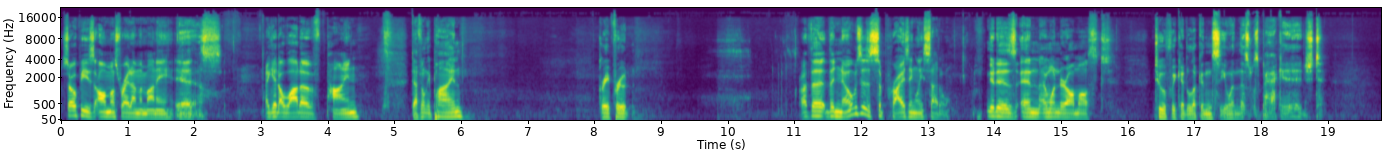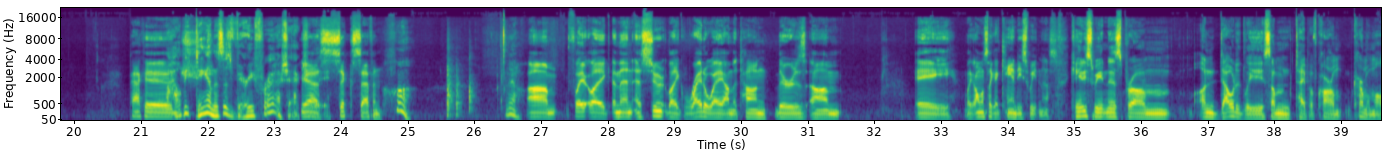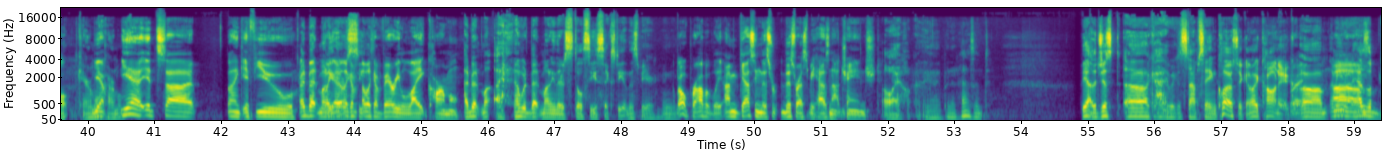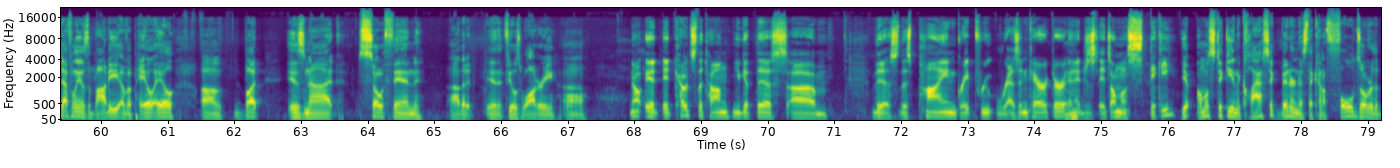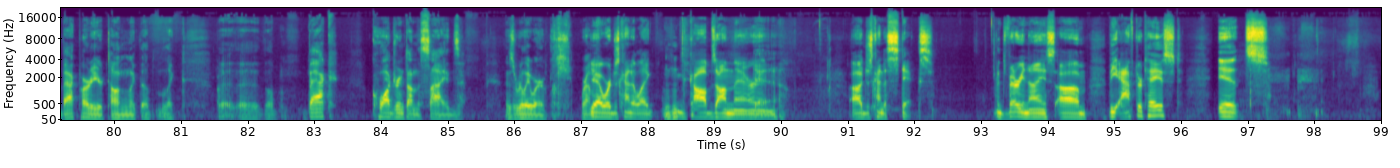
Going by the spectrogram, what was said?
Soapy's almost right on the money. It's I get a lot of pine. definitely pine, grapefruit. Uh, the the nose is surprisingly subtle. It is, and I wonder almost too if we could look and see when this was packaged. Package. I'll be damn, this is very fresh, actually. Yeah, six seven. Yeah. Flavor like, and then as soon like right away on the tongue, there's um a like almost like a candy sweetness. Candy sweetness from undoubtedly some type of caram- caramel malt. Caramel, yeah, caramel. Yeah, it's uh like if you I'd bet money like, a- there's like, C- a, like a very light caramel. I bet mo- I would bet money there's still C60 in this beer. Oh, probably. I'm guessing this this recipe has not changed. Oh, I, yeah, but it hasn't. But yeah, just uh, God, we can stop saying classic and iconic. Right. Um, I mean, it has the, definitely has the body of a pale ale, um, but is not so thin uh, that it it feels watery. Uh, No, it it coats the tongue. You get this um this this pine grapefruit resin character, and it just it's almost sticky. yep, almost sticky and a classic bitterness that kind of folds over the back part of your tongue, like the like the, the, the back quadrant on the sides is really where where I'm Yeah, where it just kind of like gobs on there and uh, just kind of sticks. It's very nice. Um, the aftertaste, it's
